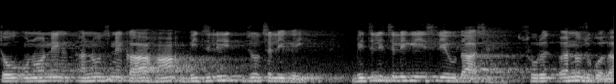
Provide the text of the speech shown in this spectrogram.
तो उन्होंने, अनुज ने कहा हाँ बिजली जो चली गई, बिजली चली गई इसलिए उदास है। सूरज, अनुज बोला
